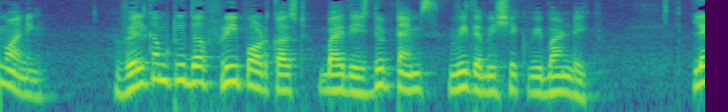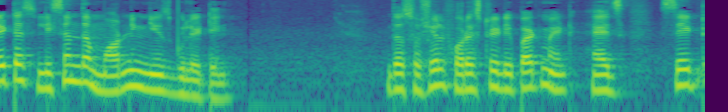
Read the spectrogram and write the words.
morning. Welcome to the free podcast by the Deshdoot Times with Abhishek Vibandik. Let us listen the morning news bulletin. The Social Forestry Department has set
